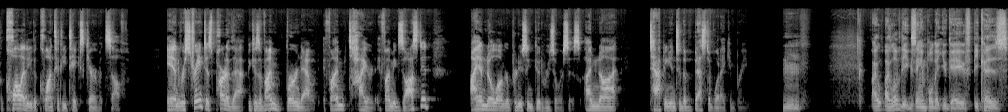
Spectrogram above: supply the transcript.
the quality the quantity takes care of itself and restraint is part of that because if i'm burned out if i'm tired if i'm exhausted i am no longer producing good resources i'm not tapping into the best of what i can bring hmm. I, I love the example that you gave because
